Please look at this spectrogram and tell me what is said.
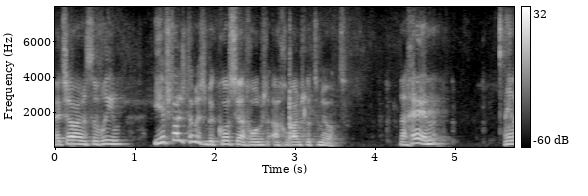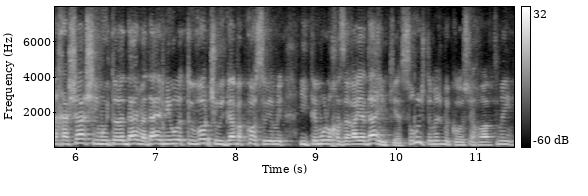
בית שמאי סוברים, אי אפשר להשתמש בכוס שהאחוריים שלו טמאות. לכן, אין חשש שאם הוא ייטול ידיים ועדיין הם יהיו רטובות, שהוא ייגע בכוס, הם יטמאו לו חזרה ידיים, כי אסור להשתמש בכוס שאחוריו טמאים.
